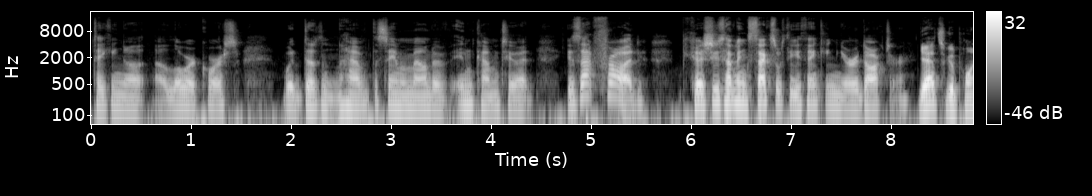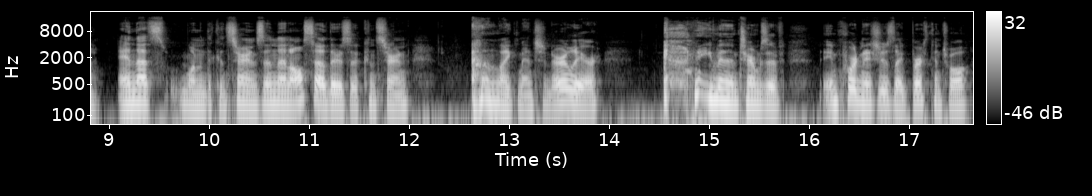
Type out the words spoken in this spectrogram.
taking a, a lower course, what doesn't have the same amount of income to it, is that fraud? Because she's having sex with you thinking you're a doctor. Yeah, it's a good point. And that's one of the concerns. And then also there's a concern, like mentioned earlier, even in terms of important issues like birth control.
